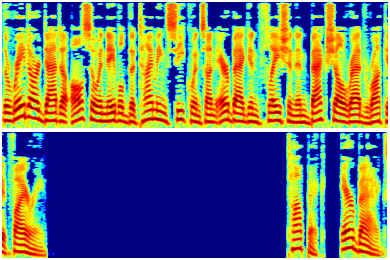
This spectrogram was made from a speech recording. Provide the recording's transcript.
The radar data also enabled the timing sequence on airbag inflation and backshell rad rocket firing. Topic: Airbags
